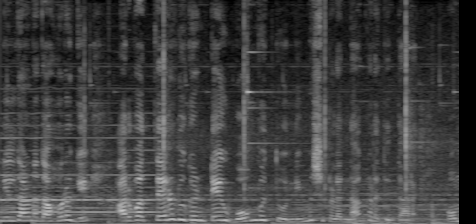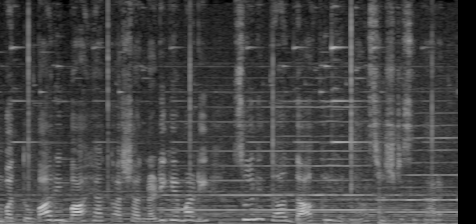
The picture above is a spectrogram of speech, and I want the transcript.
ನಿಲ್ದಾಣದ ಹೊರಗೆ ಅರವತ್ತೆರಡು ಗಂಟೆ ಒಂಬತ್ತು ನಿಮಿಷಗಳನ್ನ ಕಳೆದಿದ್ದಾರೆ. ಒಂಬತ್ತು ಬಾರಿ ಬಾಹ್ಯಾಕಾಶ ನಡಿಗೆ ಮಾಡಿ ಸುನಿತಾ ದಾಖಲೆಯನ್ನ ಸೃಷ್ಟಿಸಿದ್ದಾರೆ.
